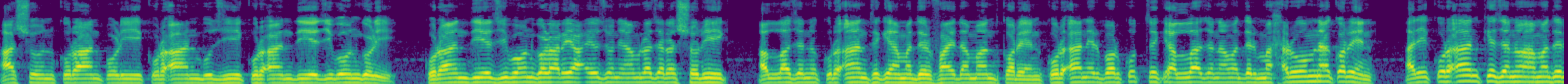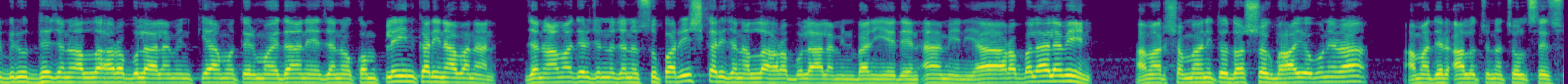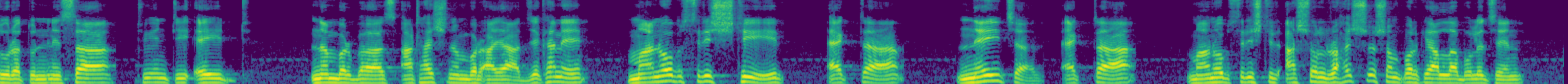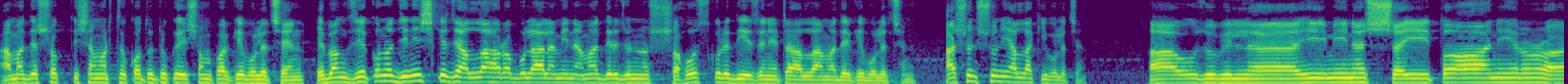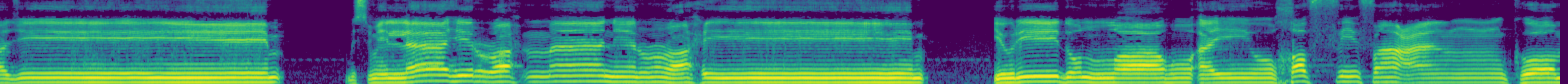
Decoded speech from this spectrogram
আসুন কোরআন পড়ি, কোরআন বুঝি, কোরআন দিয়ে জীবন গড়ি। কোরআন দিয়ে জীবন গড়ার এই আয়োজনে আমরা যারা শরিক, আল্লাহ যেন কোরআন থেকে আমাদের ফায়দামান্দ করেন। কোরআনের বরকত থেকে আল্লাহ যেন আমাদের মাহরুম না করেন। আর এই কোরআনকে যেন আমাদের বিরুদ্ধে যেন আল্লাহ রব্বুল্লা আলমিন কিয়ামতের ময়দানে যেন কমপ্লেইনকারী না বানান, যেন আমাদের জন্য যেন সুপারিশকারী যেন আল্লাহ রব্বুল্লা আলমিন বানিয়ে দেন। আমিন। ইয়া রব্বুল আলমিন। আমার সম্মানিত দর্শক ভাই ও বোনেরা আমাদের আলোচনা চলছে সুরাতুন্নিসা টোয়েন্টি এইট নম্বর বাস আঠাশ নম্বর আয়াত, যেখানে মানব সৃষ্টির একটা নেচার একটা মানব সৃষ্টির আসল রহস্য সম্পর্কে আল্লাহ বলেছেন। আমাদের শক্তি সামর্থ্য কতটুকু এই সম্পর্কে বলেছেন। এবং যে কোনো জিনিসকে যে আল্লাহ রবুল আলমিন আমাদের জন্য সহজ করে দিয়েছেন, এটা আল্লাহ আমাদেরকে বলেছেন। আসুন শুনি আল্লাহ কি বলেছেন। أعوذ بالله من الشيطان الرجيم. بسم الله الرحمن الرحيم. يريد الله أن يخفف عنكم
